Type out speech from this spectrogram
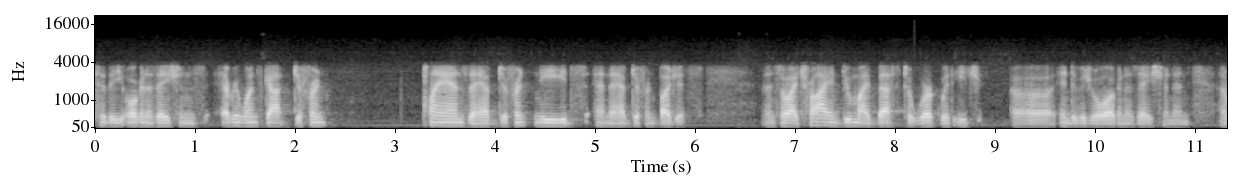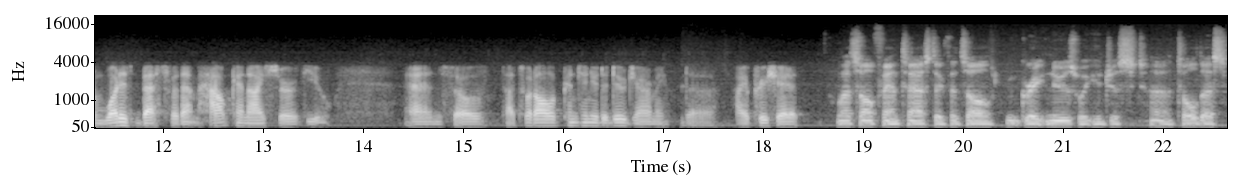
to the organizations. Everyone's got different plans, they have different needs, and they have different budgets. And so I try and do my best to work with each uh, individual organization and, and what is best for them. How can I serve you? And so that's what I'll continue to do, Jeremy. Uh, I appreciate it. Well, that's all fantastic. That's all great news, what you just uh, told us.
